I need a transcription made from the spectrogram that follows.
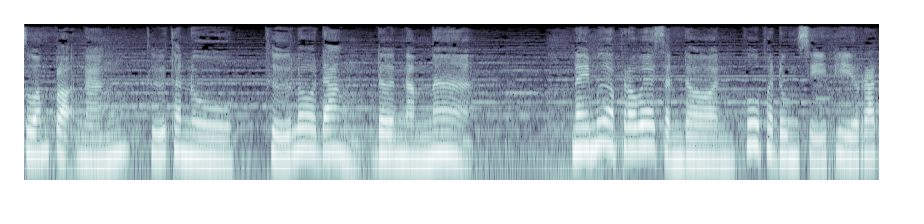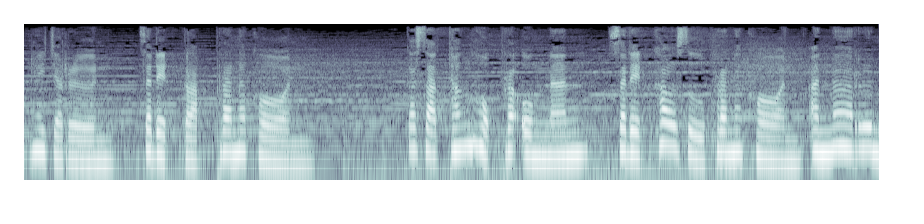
สวมเกราะหนัง ถือธนู ถือโล่ดั้ง เดินนำหน้า ในเมื่อพระเวสสันดรผู้พดุงสีพีรัตให้เจริญ เสด็จกลับพระนคร กษัตริย์ทั้งหกพระองค์นั้นเสด็จเข้าสู่พระนครอันน่ารื่น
